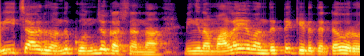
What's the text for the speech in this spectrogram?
ரீச் ஆகுறது வந்து கொஞ்சம் கஷ்டம்தான். நீங்கள் இந்த மலையை வந்துட்டு கிட்டத்தட்ட ஒரு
